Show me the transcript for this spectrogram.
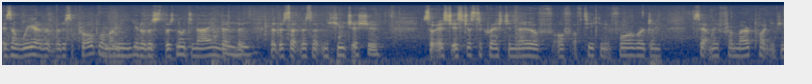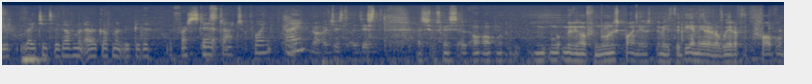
is aware that there is a problem. I mean, you know, there's there's no denying that mm -hmm. that, mm-hmm. that there's a there's a huge issue. So it's it's just a question now of, of, of taking it forward and certainly from our point of view, writing to the government, our government would be the, the first step? Start point, Brian? No, I just, I just, I was going to say, oh, oh, on, on, moving on from Rona's point, there, I mean, if the BMA are aware of the problem,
